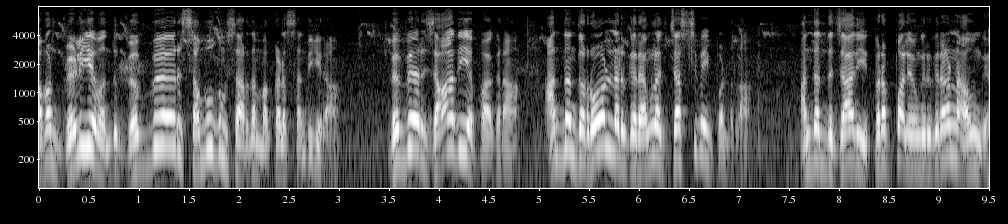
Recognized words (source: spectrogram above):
அவன் வெளியே வந்து வெவ்வேறு சமூகம் சார்ந்த மக்களை சந்திக்கிறான். வெவ்வேறு ஜாதியை பார்க்குறான். அந்தந்த ரோலில் இருக்கிறவங்கள ஜஸ்டிஃபை பண்ணுறான் அந்தந்த ஜாதி பிறப்பால் இவங்க இருக்கிறாங்கன்னா அவங்க.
